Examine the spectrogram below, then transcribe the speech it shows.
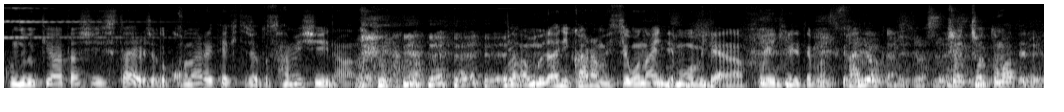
この受け渡しスタイルちょっとこなれてきてちょっと寂しいななんか無駄に絡む必要もないんでもうみたいな雰囲気出てますけど。作業感出てました。ねちょちょっと待ってて。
